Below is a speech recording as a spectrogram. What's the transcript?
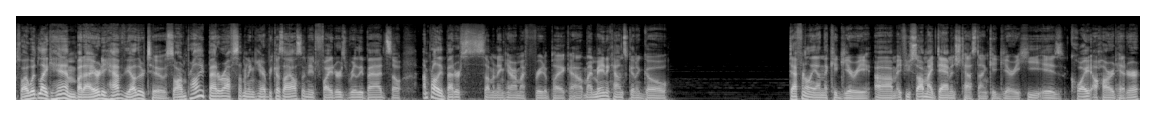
so I would like him, but I already have the other two. So I'm probably better off summoning here because I also need fighters really bad. So I'm probably better summoning here on my free-to-play account. My main account's going to go definitely on the Kigiri. Um, if you saw my damage test on Kigiri, he is quite a hard hitter,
